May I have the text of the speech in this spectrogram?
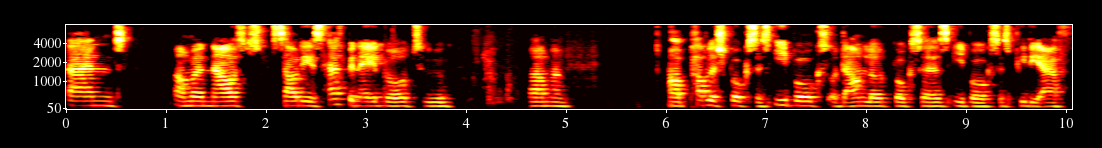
and um, now Saudis have been able to um, uh, publish books as ebooks or download books as ebooks as PDF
